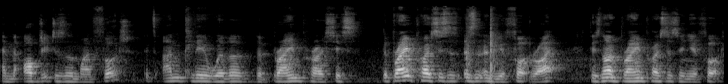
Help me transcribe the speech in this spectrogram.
and the object is in my foot. It's unclear whether the brain process, the brain process isn't in your foot, right? There's no brain process in your foot.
